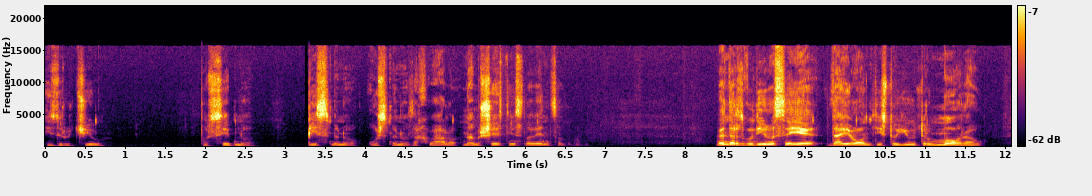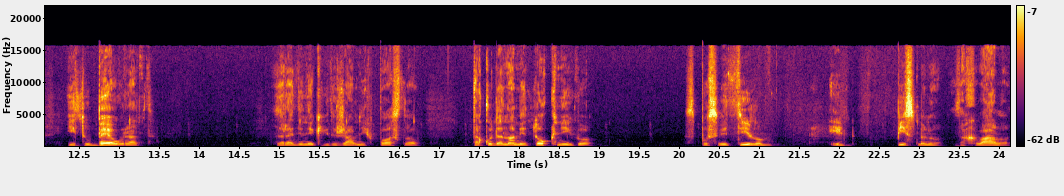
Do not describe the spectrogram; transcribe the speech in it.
izročil posebno pismeno, ustmeno zahvalo nam šestim slovencem. Vendar zgodilo se je, da je on tisto jutro moral iti v Beograd zaradi nekih državnih poslov, tako da nam je to knjigo s posvetilom in pismeno zahvalo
